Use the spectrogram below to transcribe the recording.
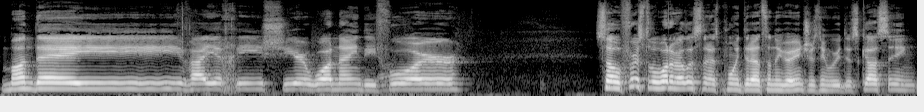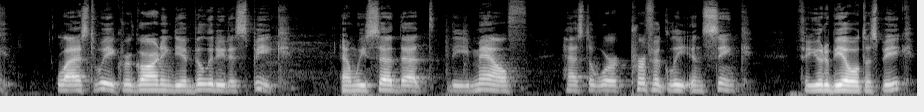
Monday, Vayechi, Shiur 194. So, first of all, one of our listeners pointed out something very interesting. We were discussing last week regarding the ability to speak, and we said that the mouth has to work perfectly in sync for you to be able to speak,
